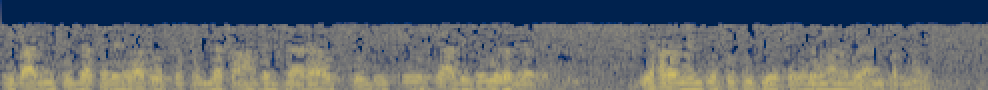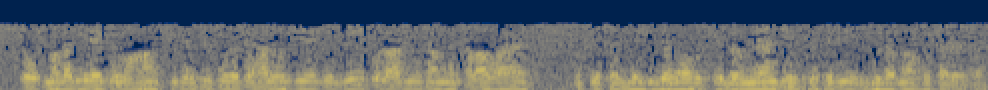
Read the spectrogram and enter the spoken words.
ایک آدمی سجا کرے گا تو اس کا سجا کہاں تک جا رہا ہے، اس کو دیکھ کے اس کے آگے سے گزر جا سکتے ہیں یہ حرمین کی خصوصیت ہے ہمارے بیان کرنا ہے۔ تو مگر یہ ہے کہ وہاں کی ایسی صورت حال ہوتی ہے کہ بالکل آدمی سامنے کھڑا ہوا ہے، اس کے سجدے کی جگہ، اس کے درمیان کے حصے سے بھی گزرنا ہوتا رہتا ہے۔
